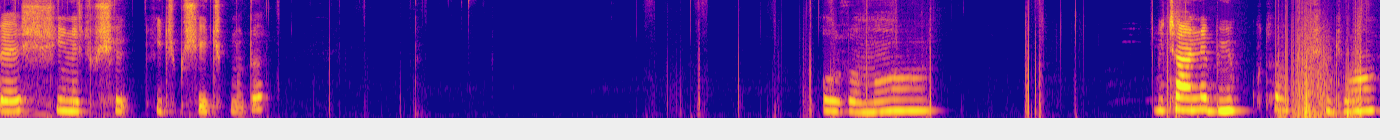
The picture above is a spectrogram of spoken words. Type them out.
5 yine hiçbir şey hiçbir şey çıkmadı. O zaman bir tane büyük kutu açacağım.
